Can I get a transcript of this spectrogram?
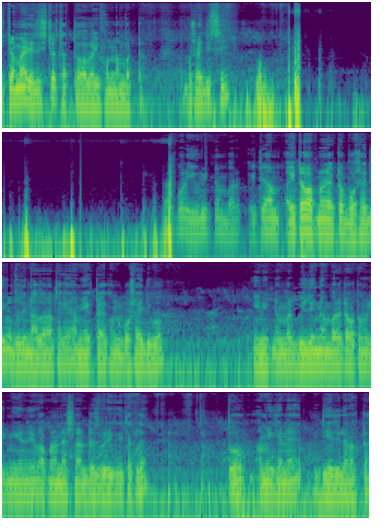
ইকামায় রেজিস্টার থাকতে হবে এই ফোন নাম্বারটা বসাই দিচ্ছি। তারপরে ইউনিট নাম্বার এটা এটাও আপনারা একটা বসাই দিবেন, যদি না জানা থাকে, আমি একটা এখন বসাই দিব। ইউনিট নাম্বার বিল্ডিং নাম্বার এটা অটোমেটিক নিয়ে নেবে। আপনার ন্যাশনাল অ্যাড্রেস ভেরিফাই থাকলে। তো আমি এখানে দিয়ে দিলাম একটা।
